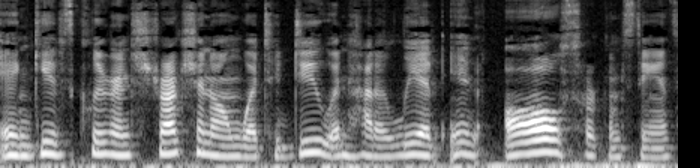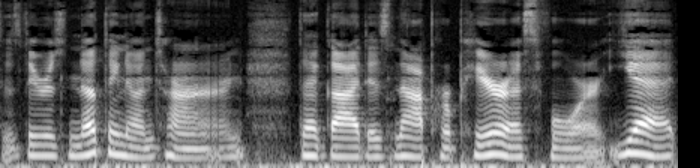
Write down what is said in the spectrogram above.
and gives clear instruction on what to do and how to live in all circumstances. There is nothing unturned that God does not prepare us for. Yet,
